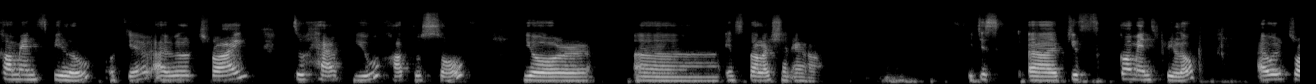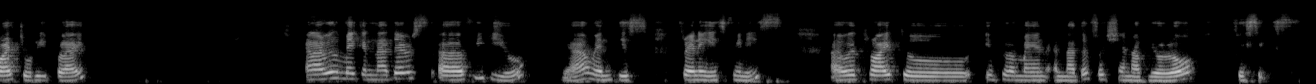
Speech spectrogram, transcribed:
comments below. Okay, I will try to help you how to solve your uh, installation error. You just uh, give comments below. I will try to reply. And I will make another uh, video yeah, when this training is finished. I will try to implement another version of YOLO v6.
